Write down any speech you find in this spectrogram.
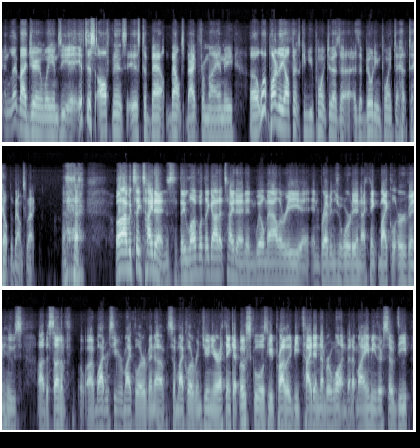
And led by Jarren Williams, if this offense is to bounce back from Miami, uh, what part of the offense can you point to as a as a building point to help, to help the bounce back? well, I would say tight ends. They love what they got at tight end, and Will Mallory and, and Brevin Jordan. I think Michael Irvin, who's uh, the son of uh, wide receiver Michael Irvin. Uh, so Michael Irvin Jr. I think at most schools he'd probably be tight end number one, but at Miami they're so deep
